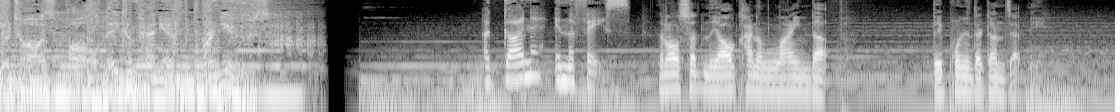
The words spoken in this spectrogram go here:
Utah's all-day companion for news. A gun in the face. Then all of a sudden, they all kind of lined up. They pointed their guns at me.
